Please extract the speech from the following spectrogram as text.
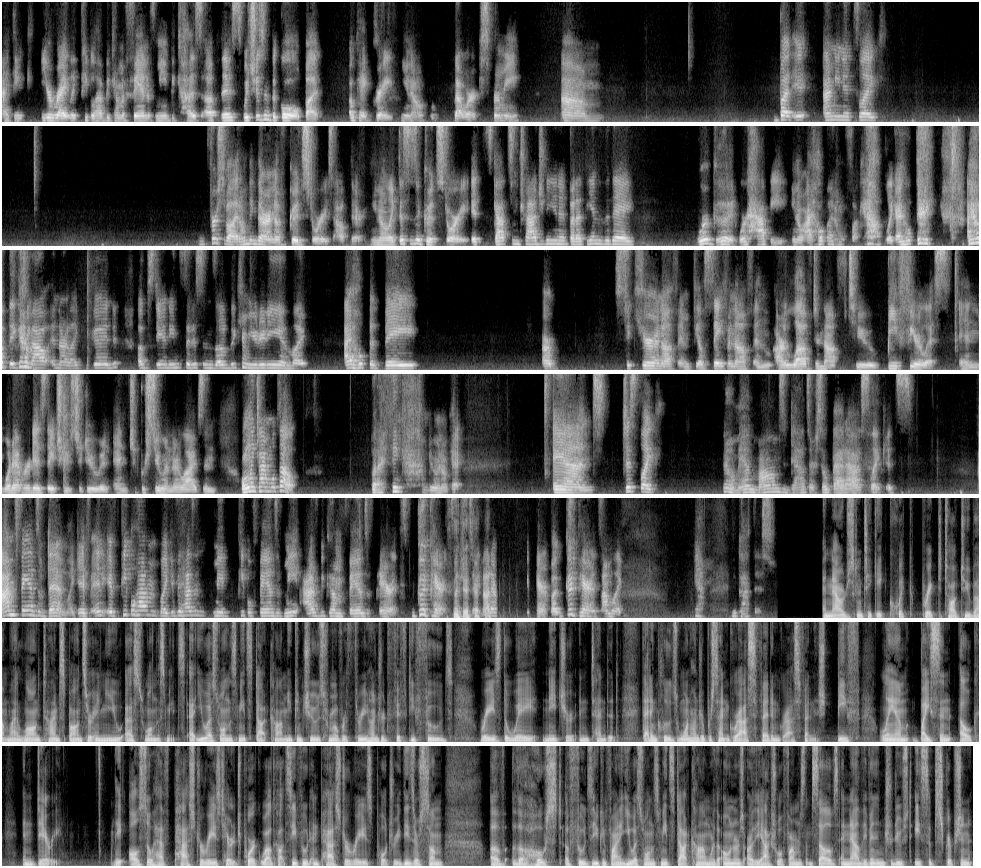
I think you're right like people have become a fan of me because of this which isn't the goal but okay great you know that works for me. Um but it I mean it's like first of all, I don't think there are enough good stories out there. You know, like this is a good story. It's got some tragedy in it, but at the end of the day, we're good we're happy you know i hope i don't fuck it up like i hope they i hope they come out and are like good upstanding citizens of the community and like i hope that they are secure enough and feel safe enough and are loved enough to be fearless in whatever it is they choose to do and, and to pursue in their lives and only time will tell. But i think i'm doing okay. And just like no man moms and dads are so badass. Like it's i'm fans of them. Like if any if people haven't like if it hasn't made people fans of me i've become fans of parents. Good parents i should say. Not every parent but good parents i'm like yeah you got this and now we're just going to take a quick break to talk to you about my longtime sponsor in US Wellness Meats. At uswellnessmeats.com, you can choose from over 350 foods raised the way nature intended. That includes 100% grass fed and grass finished beef, lamb, bison, elk, and dairy. They also have pasture raised heritage pork, wild caught seafood, and pasture raised poultry. These are some of the host of foods that you can find at uswellnessmeats.com, where the owners are the actual farmers themselves. And now they've introduced a subscription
